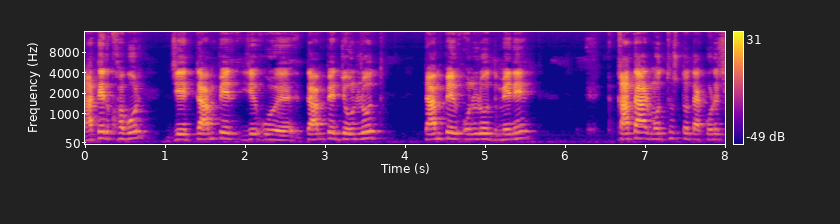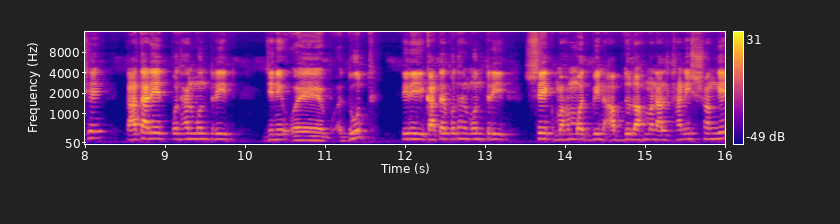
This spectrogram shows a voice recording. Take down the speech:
রাতের খবর যে ট্রাম্পের যে ট্রাম্পের যে অনুরোধ, ট্রাম্পের অনুরোধ মেনে কাতার মধ্যস্থতা করেছে কাতারের প্রধানমন্ত্রীর যিনি দূত, তিনি কাতার প্রধানমন্ত্রী শেখ মোহাম্মদ বিন আব্দুর রহমান আল থানির সঙ্গে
